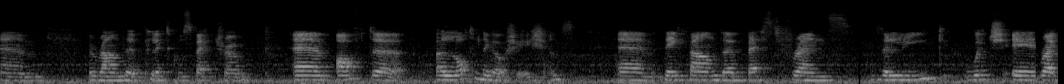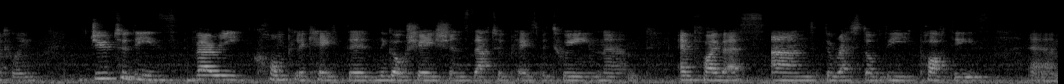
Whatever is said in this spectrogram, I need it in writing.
um, around the political spectrum. Um, after a lot of negotiations, um, they found their best friends, the League, which is right wing due to these very complicated negotiations that took place between um, M5S and the rest of the parties, um,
